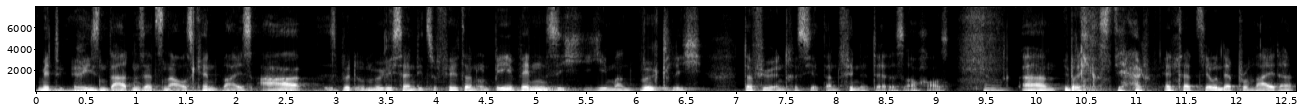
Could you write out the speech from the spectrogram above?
mit Riesendatensätzen auskennt, weiß A, es wird unmöglich sein, die zu filtern und B, wenn sich jemand wirklich dafür interessiert, dann findet er das auch raus. Ja. Ähm, übrigens die Argumentation der Provider,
